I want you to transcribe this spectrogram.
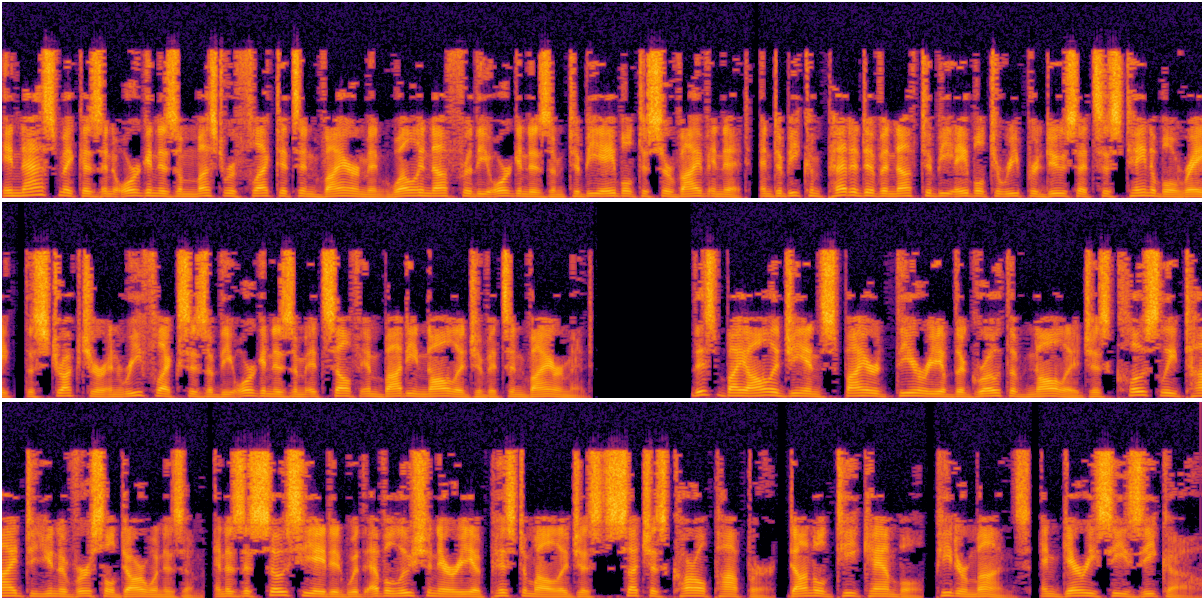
Inasmuch as an organism must reflect its environment well enough for the organism to be able to survive in it, and to be competitive enough to be able to reproduce at sustainable rate, the structure and reflexes of the organism itself embody knowledge of its environment. This biology-inspired theory of the growth of knowledge is closely tied to universal Darwinism, and is associated with evolutionary epistemologists such as Karl Popper, Donald T. Campbell, Peter Munz, and Gary Cziko.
